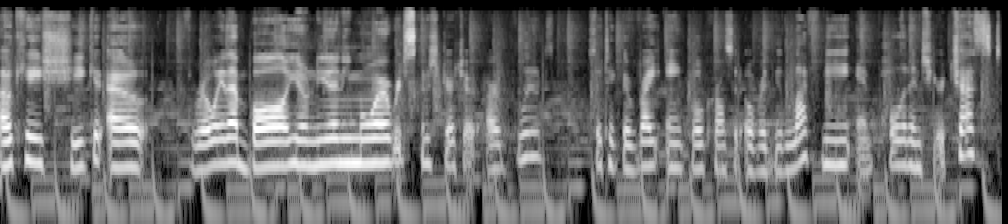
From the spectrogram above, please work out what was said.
Okay, shake it out. Throw away that ball. You don't need any more. We're just going to stretch out our glutes. So take the right ankle, cross it over the left knee, and pull it into your chest.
